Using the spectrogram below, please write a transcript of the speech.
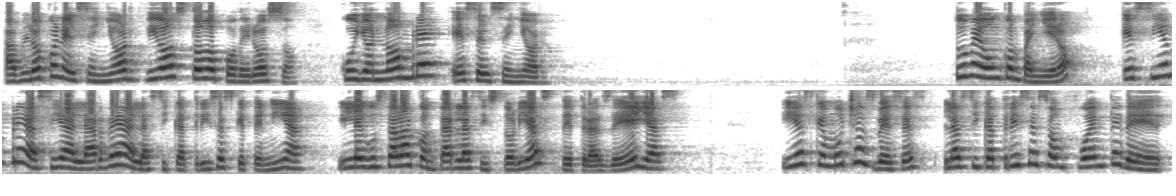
Habló con el Señor Dios Todopoderoso, cuyo nombre es el Señor. Tuve un compañero que siempre hacía alarde a las cicatrices que tenía y le gustaba contar las historias detrás de ellas. Y es que muchas veces las cicatrices son fuente de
